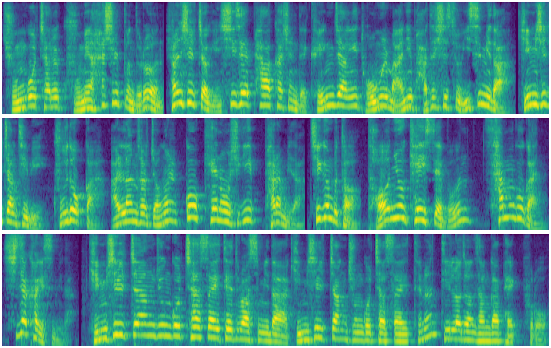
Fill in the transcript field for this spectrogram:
중고차를 구매하실 분들은 현실적인 시세 파악하시는데 굉장히 도움을 많이 받으실 수 있습니다. 김실장 TV 구독과 알람 설정을 꼭 해놓으시기 바랍니다. 지금부터 더뉴 K7 3구간 시작하겠습니다. 김실장 중고차 사이트에 들어왔습니다. 김실장 중고차 사이트는 딜러 전산과 100%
